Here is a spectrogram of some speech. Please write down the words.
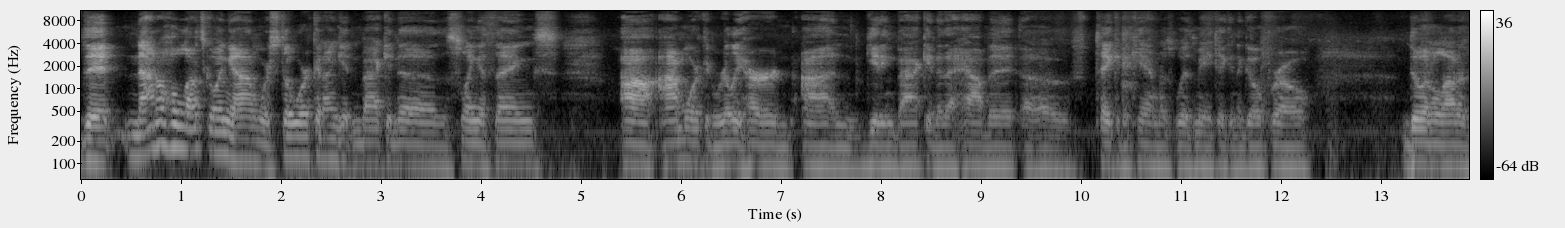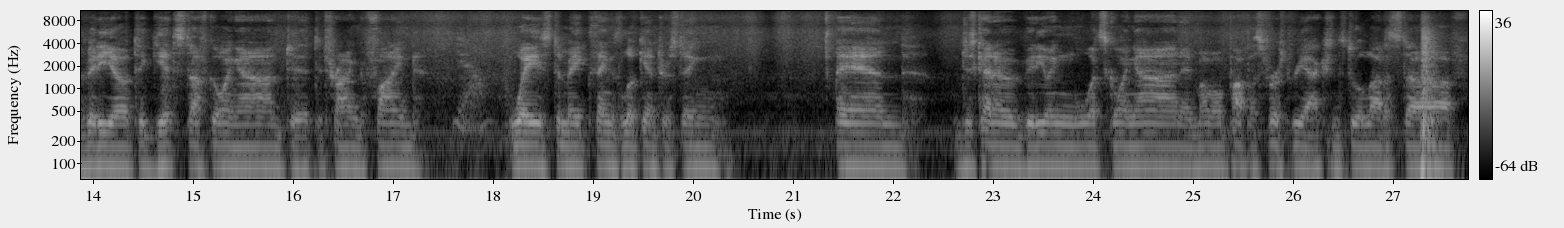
that not a whole lot's going on. We're still working on getting back into the swing of things. Uh, I'm working really hard on getting back into the habit of taking the cameras with me, taking the GoPro, doing a lot of video to get stuff going on, to, to trying to find Yeah. ways to make things look interesting and just kind of videoing what's going on and mama and papa's first reactions to a lot of stuff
